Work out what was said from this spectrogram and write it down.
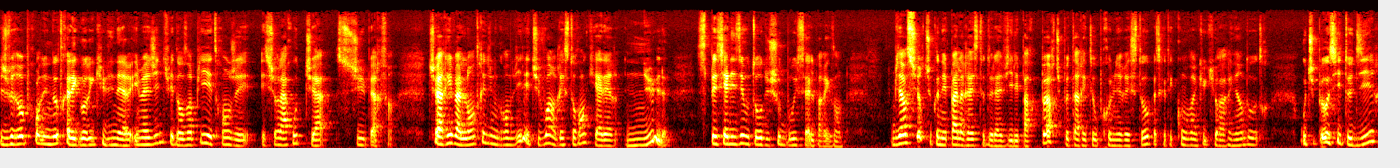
Je vais reprendre une autre allégorie culinaire. Imagine, tu es dans un pays étranger et sur la route, tu as super faim. Tu arrives à l'entrée d'une grande ville et tu vois un restaurant qui a l'air nul, spécialisé autour du chou de Bruxelles par exemple. Bien sûr, tu connais pas le reste de la ville et par peur, tu peux t'arrêter au premier resto parce que tu es convaincu qu'il n'y aura rien d'autre. Ou tu peux aussi te dire,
